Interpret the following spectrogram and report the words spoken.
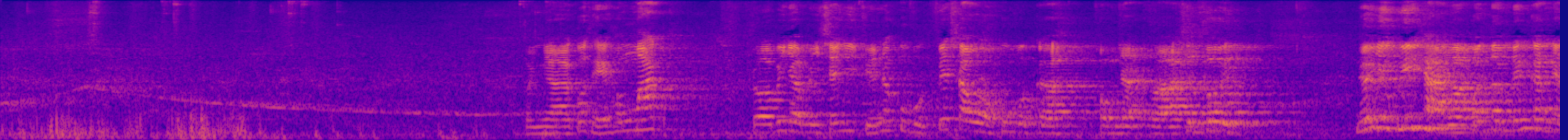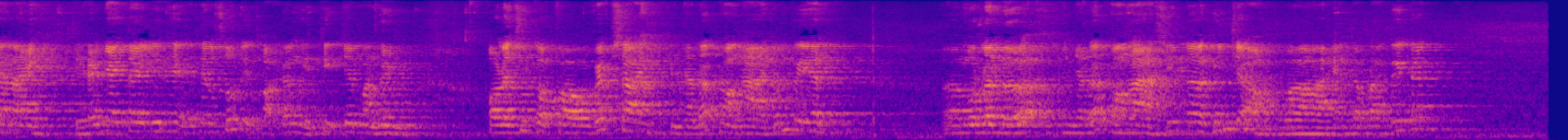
mình có thể hóng mát. Rồi bây giờ mình sẽ di chuyển đến khu vực phía sau là khu vực ờ, phòng giặt và sân phơi. Nếu như quý khách hàng à, quan tâm đến căn nhà này thì hãy nhanh tay liên hệ theo số điện thoại đang hiển thị trên màn hình hoặc là truy cập vào website nhà đất hoàng hà vn ờ, một lần nữa nhà đất hoàng hà xin ờ, kính chào và hẹn gặp lại quý khách.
